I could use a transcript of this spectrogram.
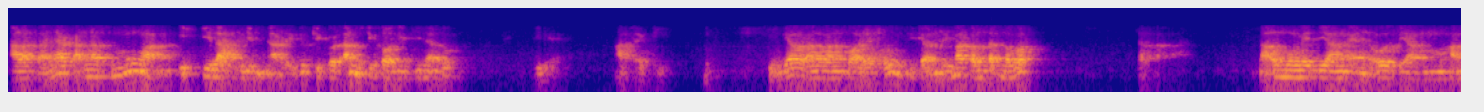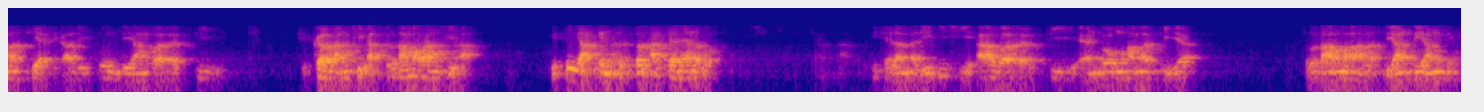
Alasannya karena semua istilah linar itu di Quran mesti kholidina itu iya, abadi. Sehingga orang-orang Khawarij itu tidak menerima konsep bahwa Nah umumnya tiang NO, tiang Muhammadiyah sekalipun, tiang Wahabi, juga orang Syiah, terutama orang Syiah, itu yakin betul adanya loh di dalam hal ini si Wahabi, NU Muhammadiyah, terutama tiang-tiang yang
